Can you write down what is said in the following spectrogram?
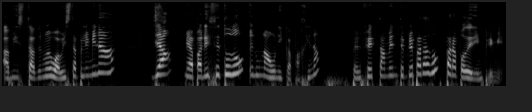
a vista de nuevo a vista preliminar, ya me aparece todo en una única página, perfectamente preparado para poder imprimir.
